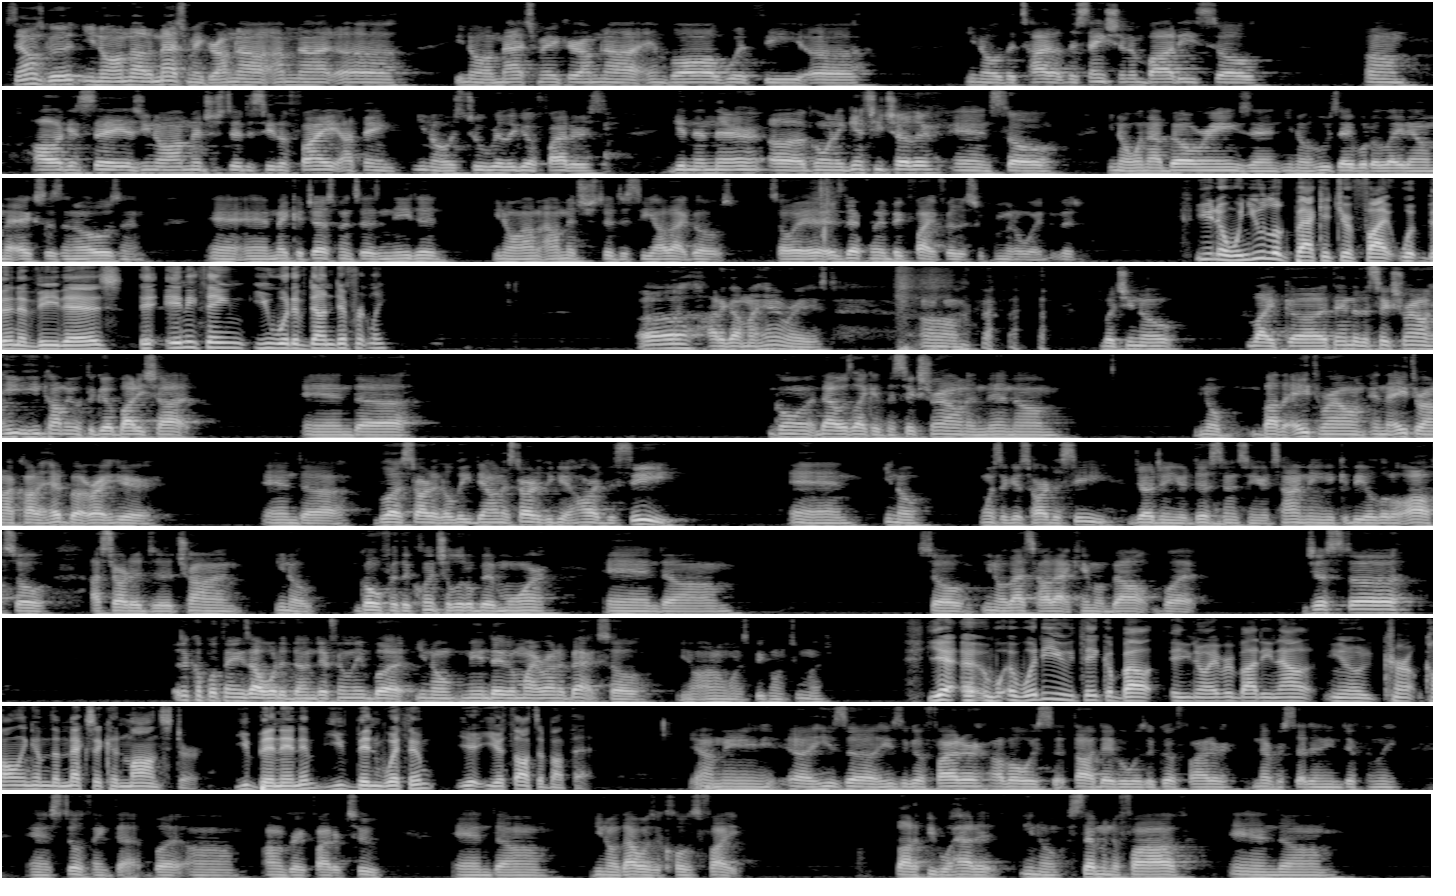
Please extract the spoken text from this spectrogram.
sounds good. You know, I'm not a matchmaker. I'm not. I'm not. Uh, you know, a matchmaker. I'm not involved with the. Uh, you know, the title, the sanctioning body. So, um, all I can say is, you know, I'm interested to see the fight. I think, you know, it's two really good fighters getting in there, uh, going against each other, and so, you know, when that bell rings, and you know, who's able to lay down the X's and O's and and, and make adjustments as needed. You know, I'm I'm interested to see how that goes. So it's definitely a big fight for the super middleweight division. You know, when you look back at your fight with Benavidez, anything you would have done differently? Uh, I'd have got my hand raised. Um, but you know, like uh, at the end of the sixth round, he he caught me with a good body shot, and uh, going. That was like at the sixth round, and then um, you know, by the eighth round, in the eighth round, I caught a headbutt right here, and uh, blood started to leak down. It started to get hard to see, and you know, once it gets hard to see, judging your distance and your timing, it could be a little off. So I started to try and you know go for the clinch a little bit more, and um, so you know that's how that came about. But just uh, there's a couple things I would have done differently, but you know, me and David might run it back. So you know, I don't want to speak on too much. Yeah, uh, what do you think about you know everybody now you know current, calling him the Mexican monster? You've been in him, you've been with him. Your, your thoughts about that? Yeah, I mean, uh, he's a he's a good fighter. I've always said, thought David was a good fighter. Never said any differently, and still think that. But um, I'm a great fighter too, and um, you know that was a close fight. A lot of people had it, you know, seven to five, and um,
